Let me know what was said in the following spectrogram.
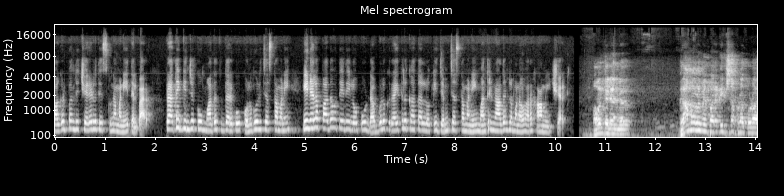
పగడ్బందీ చర్యలు తీసుకున్నామని తెలిపారు. ప్రతి గింజకు మద్దతు ధరకు కొనుగోలు చేస్తామని ఈ నెల పదవ తేదీలోపు డబ్బులు రైతుల ఖాతాల్లోకి జమ చేస్తామని మంత్రి నాదండ్ల మనోహర్ హామీ ఇచ్చారు. పవన్ కళ్యాణ్ గారు గ్రామాల్లో మేము పర్యటించినప్పుడు కూడా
